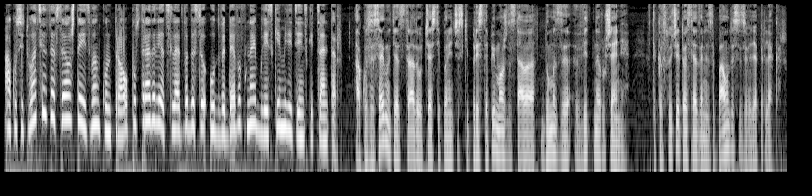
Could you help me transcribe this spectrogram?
Ако ситуацията все още е извън контрол, пострадалият следва да се отведе в най-близкия медицински център. Ако засегнатият страда от чести панически пристъпи, може да става дума за вид нарушение. В такъв случай той следва незабавно да се заведе при лекар.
